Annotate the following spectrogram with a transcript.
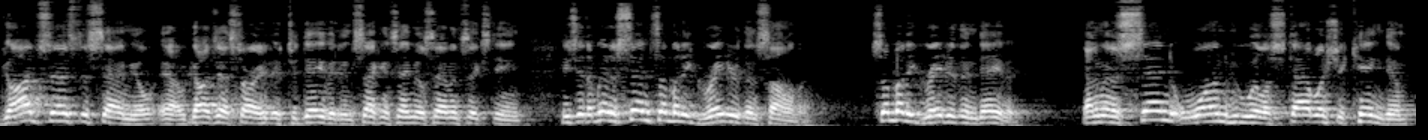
God says to Samuel, God says, sorry, to David in 2 Samuel 7:16, he said, I'm going to send somebody greater than Solomon, somebody greater than David. And I'm going to send one who will establish a kingdom,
